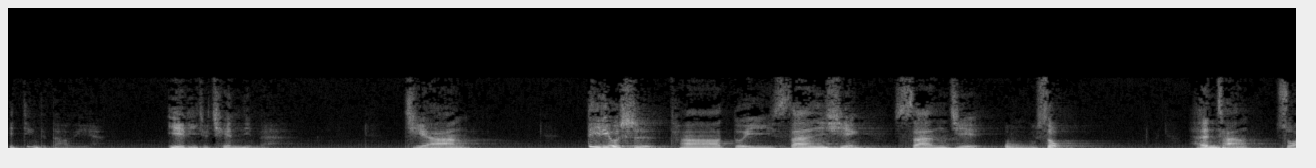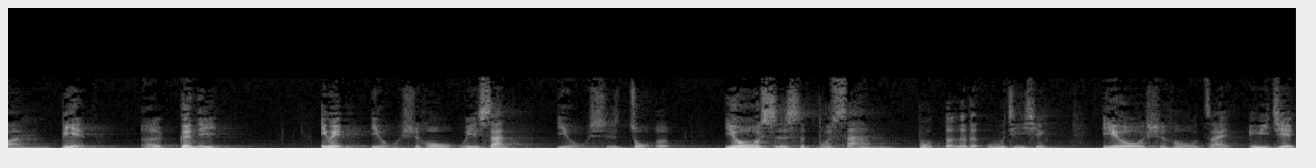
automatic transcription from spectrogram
一定的道理啊，业力就牵引了。讲第六世，他对于三性三界。五受，恒常转变而更易，因为有时候为善，有时作恶，有时是不善不恶的无记性，有时候在欲界，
